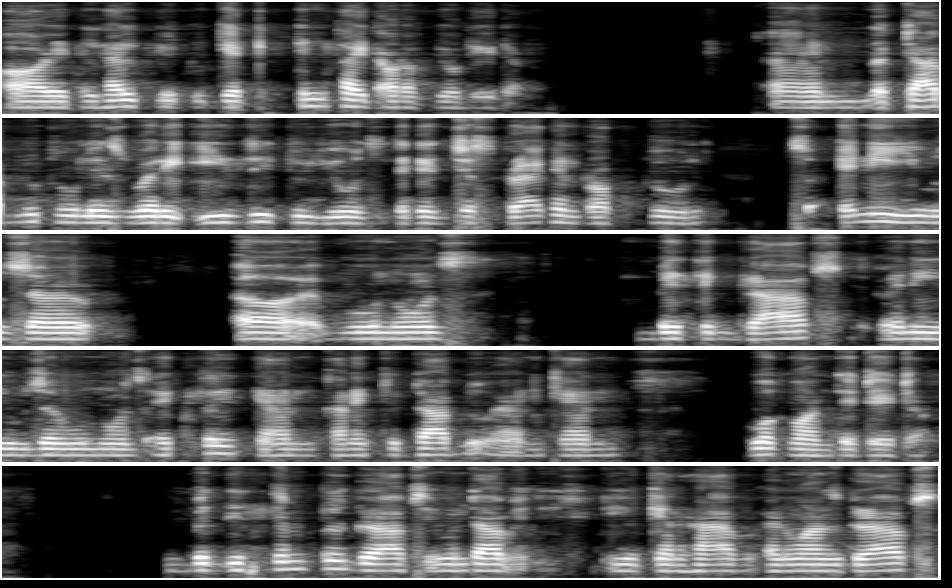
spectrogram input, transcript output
or it will help you to get insight out of your data. And the Tableau tool is very easy to use. It is just drag and drop tool so any user uh, who knows basic graphs any user who knows Excel can connect to Tableau and can work on the data. With the simple graphs even you can have advanced graphs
